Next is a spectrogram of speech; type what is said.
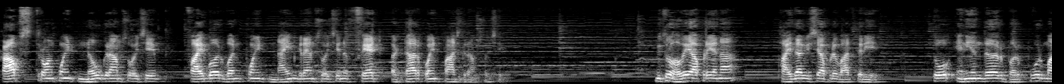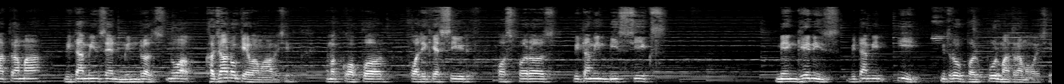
કાપ્સ ત્રણ પોઈન્ટ નવ ગ્રામ્સ હોય છે fibre one point nine grams હોય છે અને ફેટ અઢાર પોઈન્ટ પાંચ ગ્રામ્સ હોય છે. મિત્રો, હવે આપણે એના ફાયદા વિશે આપણે વાત કરીએ. તો એની અંદર ભરપૂર માત્રામાં વિટામિન્સ એન્ડ મિનરલ્સનો ખજાનો કહેવામાં આવે છે. એમાં copper, folic acid, phosphorus, vitamin B six, manganese, vitamin E મિત્રો ભરપૂર માત્રામાં હોય છે.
